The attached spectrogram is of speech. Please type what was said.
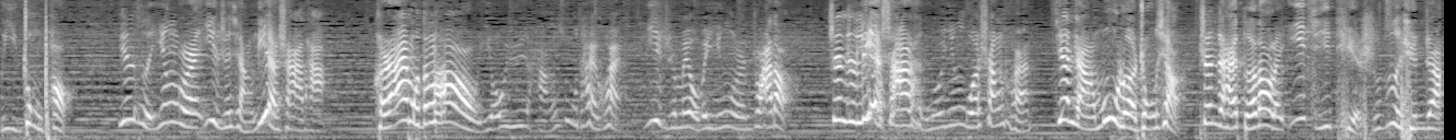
力重炮，因此英国人一直想猎杀它。可是埃姆登号由于航速太快，一直没有被英国人抓到。甚至猎杀了很多英国商船，舰长穆勒中校甚至还得到了一级铁十字勋章，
